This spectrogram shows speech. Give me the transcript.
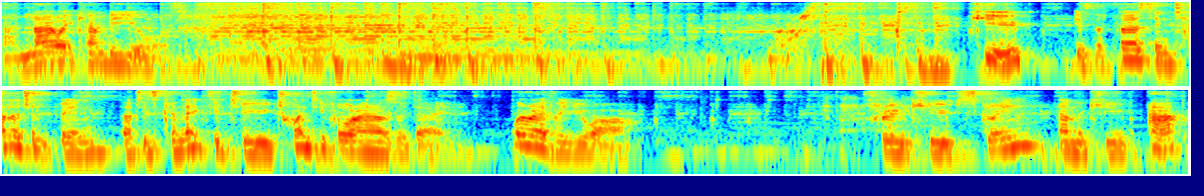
and now it can be yours. Cube is the first intelligent bin that is connected to you 24 hours a day, wherever you are. Through Cube Screen and the Cube app,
